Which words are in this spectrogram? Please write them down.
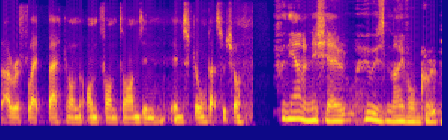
I reflect back on, on fond times in, in school, that's for sure. For the uninitiated, who is Naval Group?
